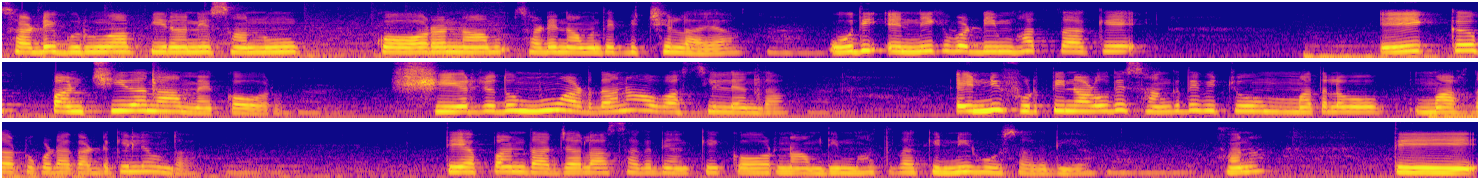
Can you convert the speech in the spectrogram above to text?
ਸਾਡੇ ਗੁਰੂਆਂ ਪੀਰਾਂ ਨੇ ਸਾਨੂੰ ਕੌਰ ਨਾਮ ਸਾਡੇ ਨਾਮ ਦੇ ਪਿੱਛੇ ਲਾਇਆ। ਉਹਦੀ ਇੰਨੀ ਕੁ ਵੱਡੀ ਮਹੱਤਤਾ ਕਿ ਇੱਕ ਪੰਛੀ ਦਾ ਨਾਮ ਹੈ ਕੌਰ। ਸ਼ੇਰ ਜਦੋਂ ਮੂੰਹ ਅੜਦਾ ਨਾ ਆਵਾਸੀ ਲੈਂਦਾ। ਇੰਨੀ ਫੁਰਤੀ ਨਾਲ ਉਹਦੇ ਸੰਗ ਦੇ ਵਿੱਚੋਂ ਮਤਲਬ ਉਹ ਮਾਸ ਦਾ ਟੁਕੜਾ ਕੱਢ ਕੇ ਲਿਆਉਂਦਾ। ਤੇ ਆਪਾਂ ਅੰਦਾਜ਼ਾ ਲਾ ਸਕਦੇ ਹਾਂ ਕਿ ਕੌਰ ਨਾਮ ਦੀ ਮਹੱਤਤਾ ਕਿੰਨੀ ਹੋ ਸਕਦੀ ਆ। ਹਨਾ? ਤੇ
